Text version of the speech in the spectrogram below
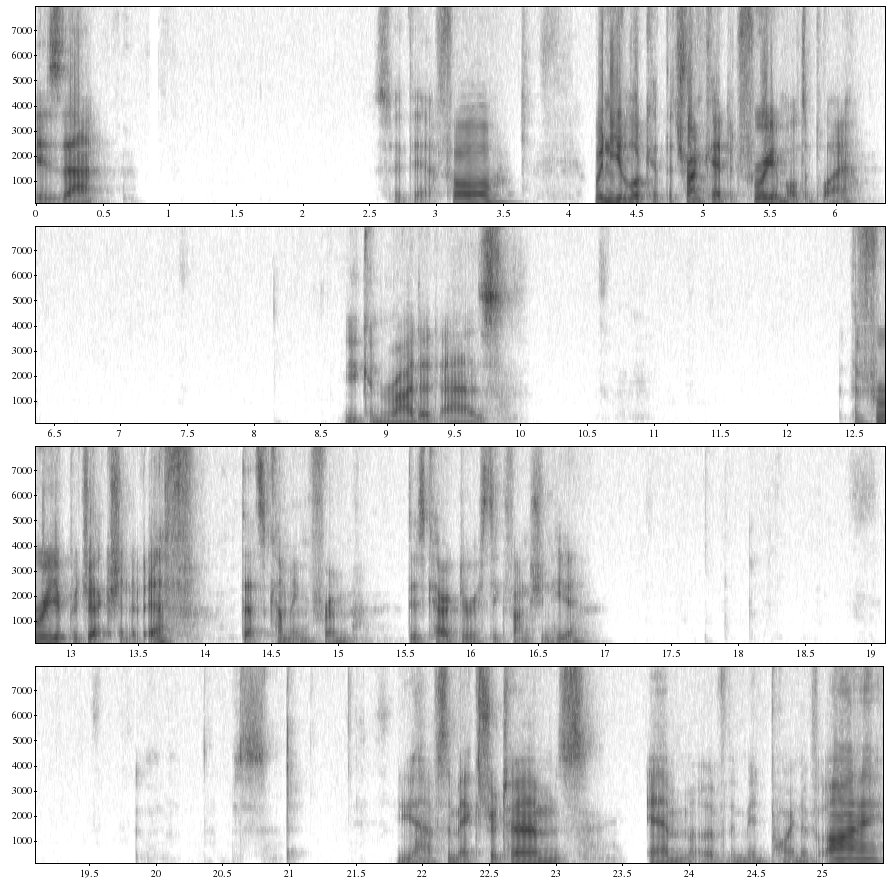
is that, so therefore, when you look at the truncated Fourier multiplier, you can write it as the Fourier projection of f, that's coming from this characteristic function here. You have some extra terms, m of the midpoint of i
